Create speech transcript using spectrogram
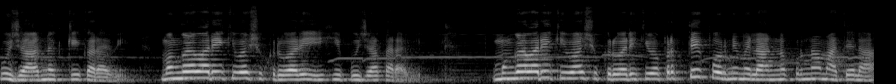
पूजा नक्की करावी. मंगळवारी किंवा शुक्रवारी ही पूजा करावी. मंगळवारी किंवा शुक्रवारी किंवा प्रत्येक पौर्णिमेला अन्नपूर्णा मातेला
